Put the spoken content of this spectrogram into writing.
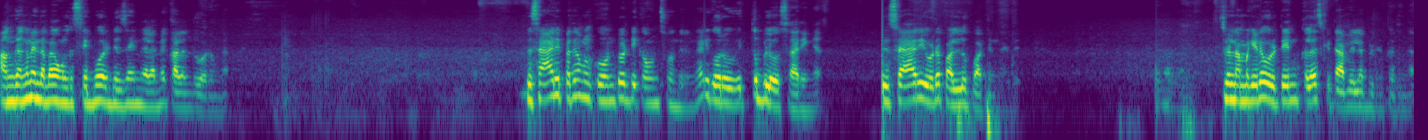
அங்கங்கே இந்த மாதிரி உங்களுக்கு செபோர் டிசைன் எல்லாமே கலந்து வருங்க. இந்த சாரி பார்த்தீங்கன்னா உங்களுக்கு ஒன் டுவெண்ட்டி கவுண்ட்ஸ் வந்துருங்க. இது ஒரு வித் ப்ளவுஸ் சாரீங்க இது சாரியோட பல்லு பாட்டுங்க இது. ஸோ நம்ம கிட்ட ஒரு டென் கலர்ஸ் கிட்ட அவைலபிள் இருக்குதுங்க.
